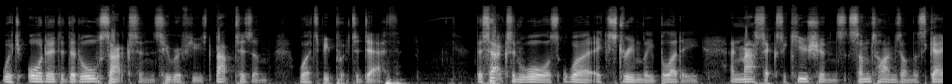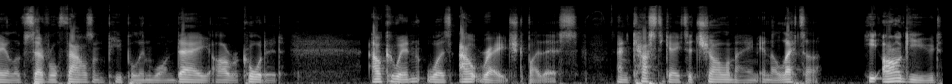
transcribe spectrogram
which ordered that all Saxons who refused baptism were to be put to death, the Saxon wars were extremely bloody, and mass executions, sometimes on the scale of several thousand people in one day, are recorded. Alcuin was outraged by this and castigated Charlemagne in a letter. He argued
